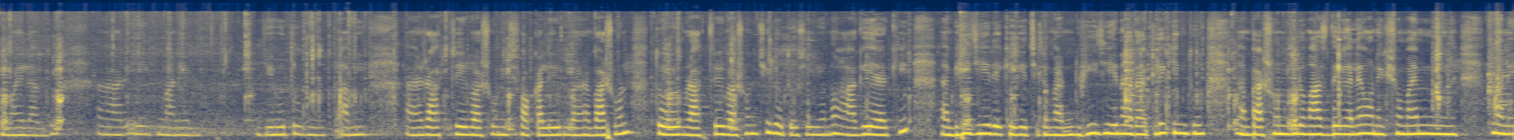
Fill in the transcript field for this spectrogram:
সময় লাগবে। আর এই মানে যেহেতু আমি রাত্রের বাসন, সকালের বাসন, তো রাত্রের বাসন ছিল, তো সেই জন্য আগে আর কি ভিজিয়ে রেখে গেছিলাম। আর ভিজিয়ে না রাখলে কিন্তু বাসনগুলো মাজতে গেলে অনেক সময় মানে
